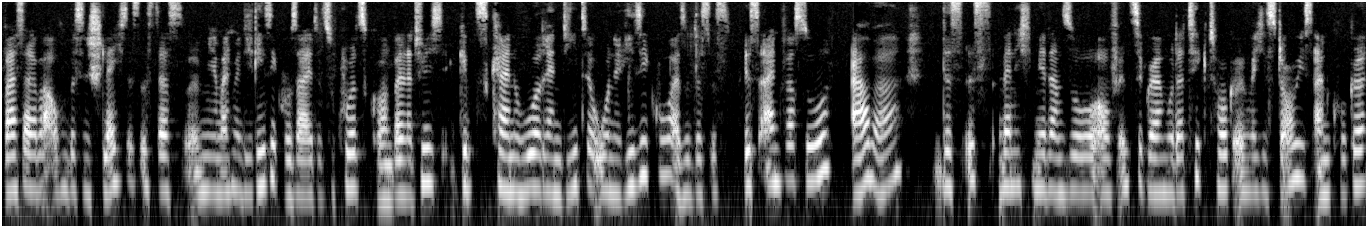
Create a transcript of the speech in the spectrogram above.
Was aber auch ein bisschen schlecht ist, ist, dass mir manchmal die Risikoseite zu kurz kommt, weil natürlich gibt es keine hohe Rendite ohne Risiko, also das ist, ist einfach so. Aber das ist, wenn ich mir dann so auf Instagram oder TikTok irgendwelche Stories angucke,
